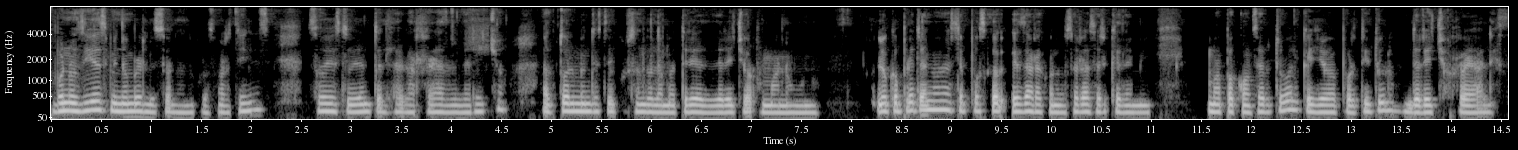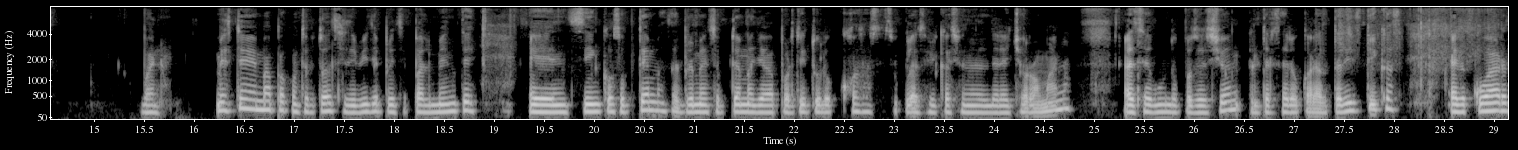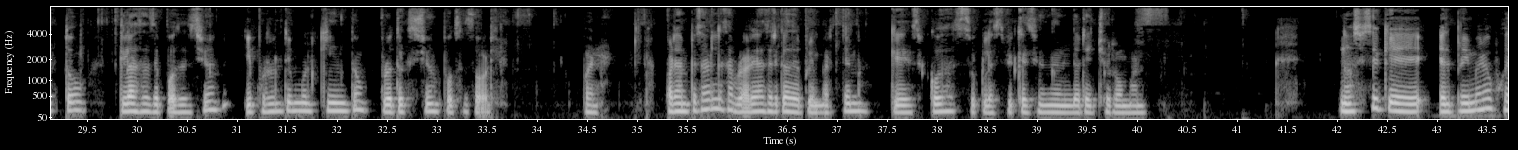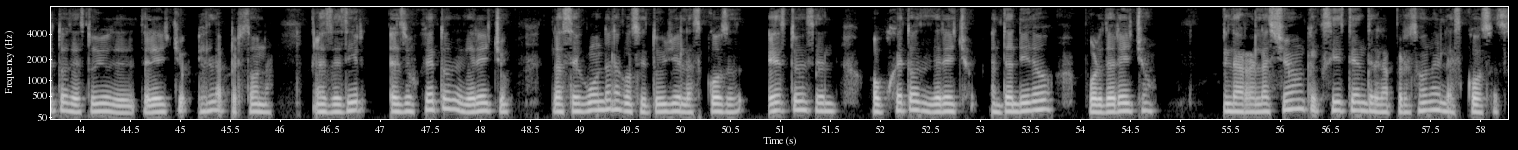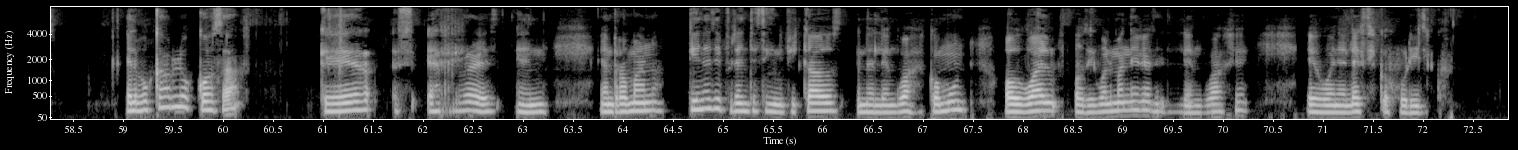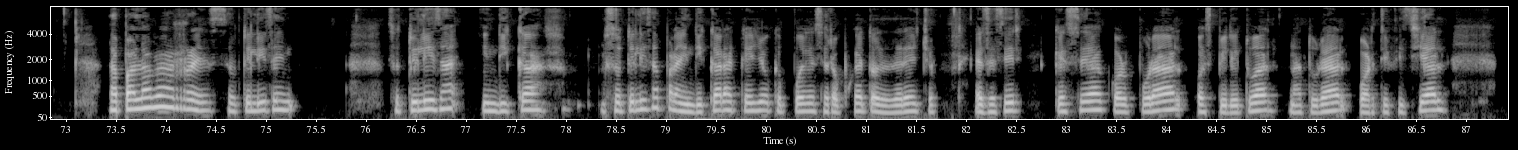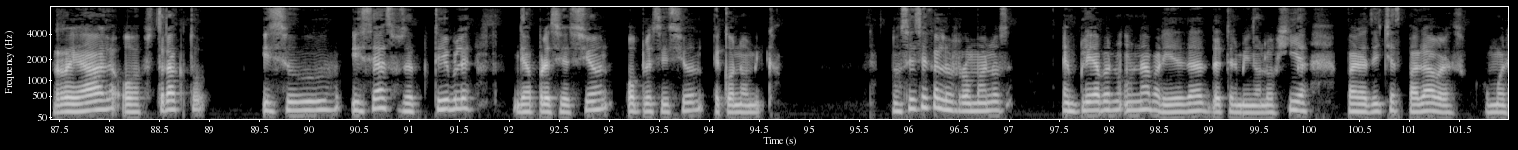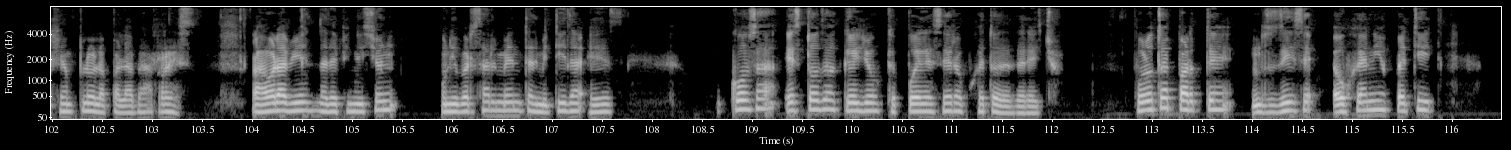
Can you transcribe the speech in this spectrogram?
Buenos días, mi nombre es Luis Fernando Cruz Martínez, soy estudiante de la carrera de Derecho. Actualmente estoy cursando la materia de Derecho Romano 1. Lo que pretendo en este podcast es dar a conocer acerca de mi mapa conceptual que lleva por título Derechos Reales. Bueno, este mapa conceptual se divide principalmente en cinco subtemas. El primer subtema lleva por título Cosas y su clasificación en el derecho romano. El segundo, posesión. El tercero, características. El cuarto, clases de posesión y por último el quinto, protección posesoria. Bueno, para empezar les hablaré acerca del primer tema, que es cosas su clasificación en el derecho romano. Nos dice que el primer objeto de estudio del derecho es la persona, es decir, el sujeto de derecho. La segunda la constituye las cosas. Esto es el objeto de derecho, entendido por derecho, la relación que existe entre la persona y las cosas. El vocablo cosa, que es res en, romano, tiene diferentes significados en el lenguaje común o, igual, o de igual manera en el lenguaje eh, o en el léxico jurídico. La palabra res se utiliza indicar se utiliza para indicar aquello que puede ser objeto de derecho, es decir, que sea corporal o espiritual, natural o artificial, real o abstracto y, sea susceptible de apreciación o precisión económica. Nos dice que los romanos empleaban una variedad de terminología para dichas palabras, como ejemplo la palabra res. Ahora bien, la definición universalmente admitida es cosa es todo aquello que puede ser objeto de derecho. Por otra parte, nos dice Eugenio Petit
